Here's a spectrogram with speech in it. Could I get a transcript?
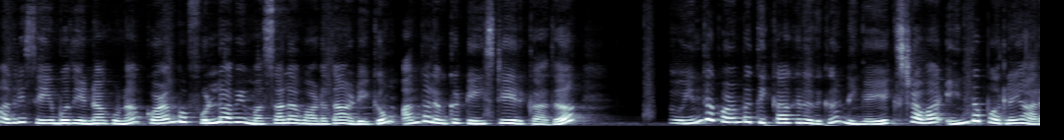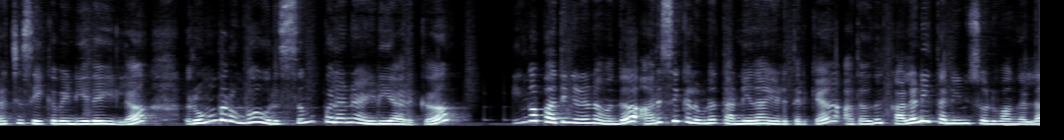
மாதிரி செய்யும்போது என்ன ஆகும்னா குழம்பு ஃபுல்லாகவே மசாலா வாடை தான் அடிக்கும். அந்த அளவுக்கு டேஸ்ட்டே இருக்காது. ஸோ இந்த குழம்பு திக்காகிறதுக்கு நீங்கள் எக்ஸ்ட்ராவாக எந்த பொருளையும் அரைச்சி சேர்க்க வேண்டியதே இல்லை. ரொம்ப ரொம்ப ஒரு சிம்பிளான ஐடியா இருக்குது இங்கே பார்த்தீங்கன்னா நான் வந்து அரிசி கழுவுன தண்ணி தான் எடுத்திருக்கேன். அதாவது கழனி தண்ணின்னு சொல்லுவாங்கல்ல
